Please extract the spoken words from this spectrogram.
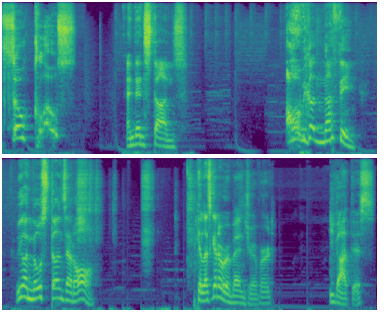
So close! And then stuns. Oh, we got nothing! We got no stuns at all. Okay, let's get a revenge here, Verd. You got this.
